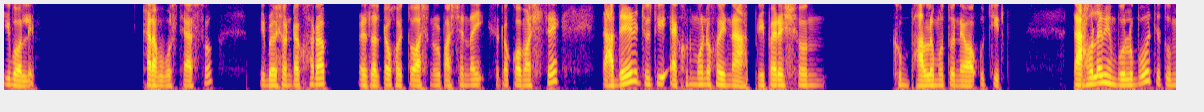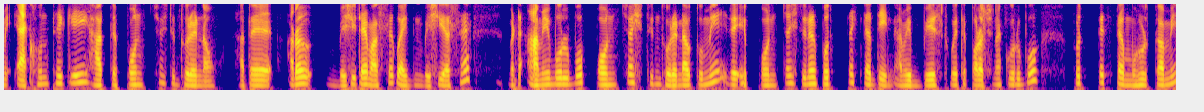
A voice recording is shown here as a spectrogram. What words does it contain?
কি বলে? খারাপ অবস্থায় আসো প্রিপারেশনটা খারাপ, রেজাল্টটা হয়তো আসানোর পাশে নাই, সেটা কম আসছে, তাদের যদি এখন মনে হয়, না, প্রিপারেশন খুব ভালো মতো নেওয়া উচিত, তাহলে আমি বলব যে, তুমি এখন থেকেই হাতে পঞ্চাশ দিন ধরে নাও। হাতে আরও বেশি টাইম আছে, কয়েকদিন বেশি আছে বাট আমি বলব পঞ্চাশ দিন ধরে নাও তুমি, যে এই পঞ্চাশ দিনের প্রত্যেকটা দিন আমি বেস্ট ওয়েতে পড়াশোনা করব প্রত্যেকটা মুহূর্ত আমি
